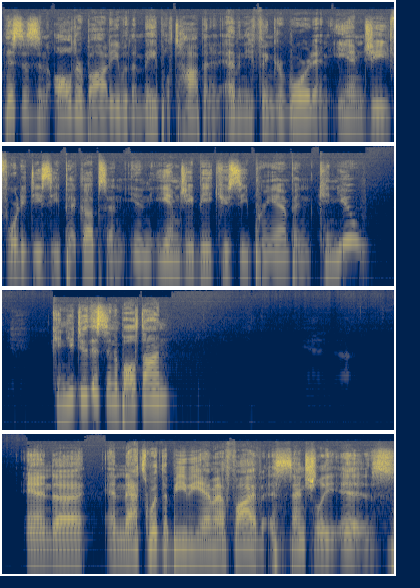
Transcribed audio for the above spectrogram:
this is an alder body with a maple top and an ebony fingerboard and EMG 40 DC pickups and an EMG BQC preamp. And can you can you do this in a bolt on? And uh, and that's what the BBMF5 essentially is.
